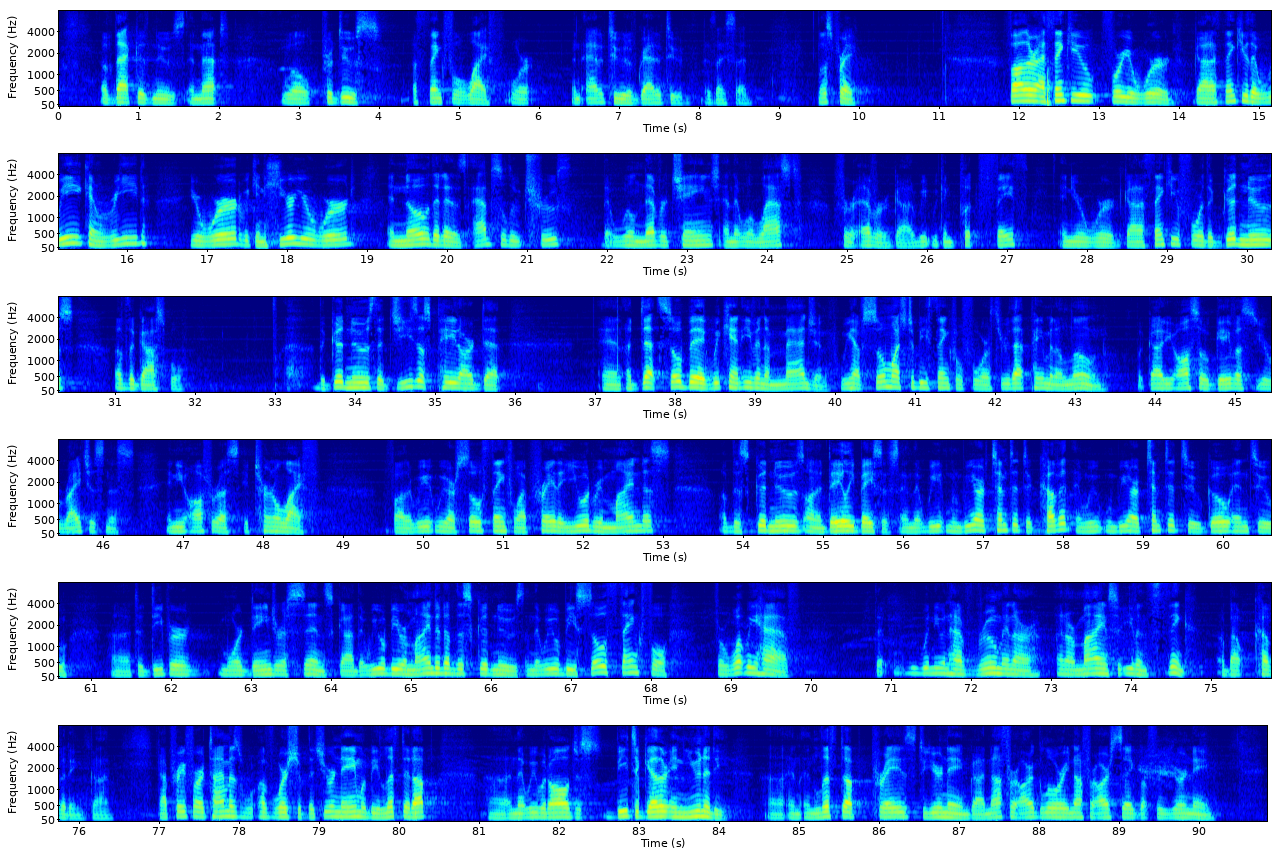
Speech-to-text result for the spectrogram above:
of that good news, and that will produce a thankful life or an attitude of gratitude, as I said. Let's pray. Father, I thank you for your word. God, I thank you that we can read your word, we can hear your word, and know that it is absolute truth that will never change and that will last forever, God. We, we can put faith in your word. God, I thank you for the good news of the gospel. The good news that Jesus paid our debt and a debt so big we can't even imagine. We have so much to be thankful for through that payment alone. But God, you also gave us your righteousness and you offer us eternal life. Father, we, we are so thankful. I pray that you would remind us of this good news on a daily basis and that we, when we are tempted to covet and we, when we are tempted to go into uh, to deeper more dangerous sins, God, that we would be reminded of this good news and that we would be so thankful for what we have that we wouldn't even have room in our, in our minds to even think about coveting, God. I pray for our time of worship that your name would be lifted up uh, and that we would all just be together in unity uh, and, and lift up praise to your name, God, not for our glory, not for our sake, but for your name.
